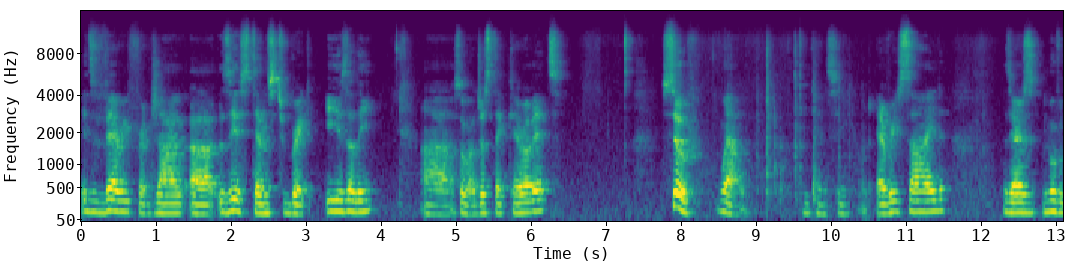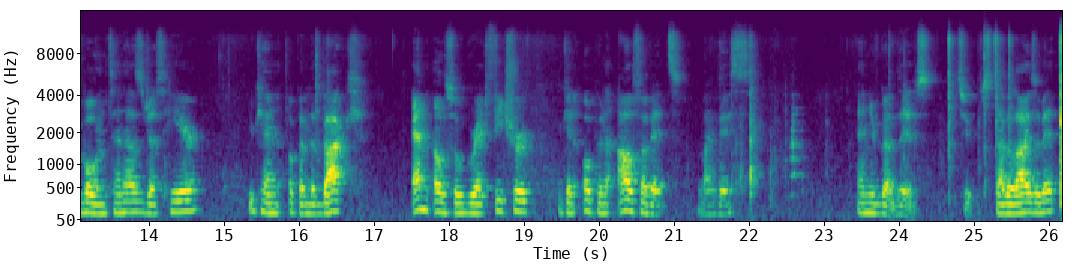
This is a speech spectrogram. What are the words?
It's very fragile. Uh, this tends to break easily. Uh, so I'll just take care of it. So, well, you can see on every side there's movable antennas just here. You can open the back and also great feature you can open alphabet like this. And you've got this to stabilize a bit.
